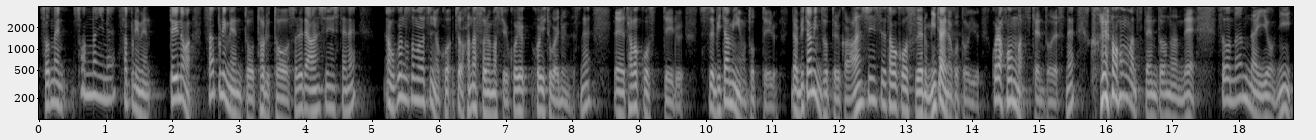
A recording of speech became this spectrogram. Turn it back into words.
そんなにそんなにねサプリメントっていうのはサプリメントを取るとそれで安心してね僕の友達にはこちょっと話それますよ。こういうこういう人がいるんですね、えー、タバコを吸っている。そしてビタミンを取っている。だからビタミン取ってるから安心してタバコを吸えるみたいなことを言う。これは本末転倒ですね。これは本末転倒なんでそうなんないように、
